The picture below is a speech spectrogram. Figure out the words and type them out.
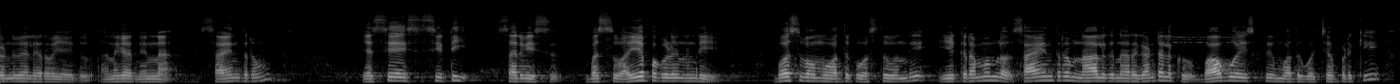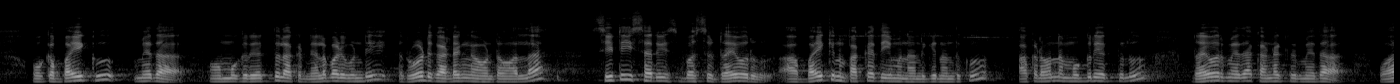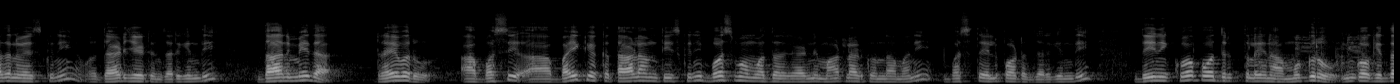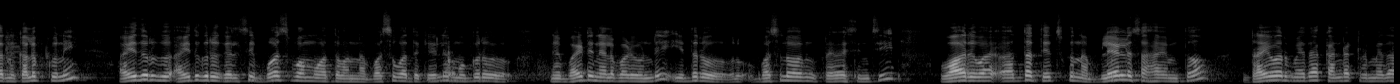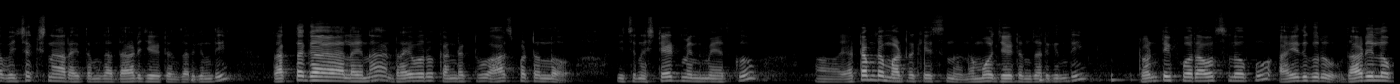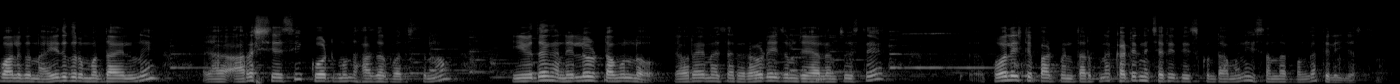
రెండు వేల ఇరవై ఐదు. అనగా నిన్న సాయంత్రం SA city service bus Ayyappa గుడి నుండి బోసుబొమ్మ వద్దకు వస్తూ ఉంది. ఈ క్రమంలో సాయంత్రం నాలుగున్నర గంటలకు బాబు ఐస్ క్రీమ్ వద్దకు వచ్చేప్పటికీ ఒక బైకు మీద ముగ్గురు వ్యక్తులు అక్కడ నిలబడి ఉండి రోడ్డుకు అడ్డంగా ఉండటం వల్ల సిటీ సర్వీస్ బస్సు డ్రైవరు ఆ బైక్ను పక్క తీయమని అడిగినందుకు అక్కడ ఉన్న ముగ్గురు వ్యక్తులు డ్రైవర్ మీద కండక్టర్ మీద వాదన వేసుకుని దాడి చేయడం జరిగింది. దాని మీద డ్రైవరు ఆ బస్సు ఆ బైక్ యొక్క తాళం తీసుకుని బోసుబొమ్మ వద్ద గారిని మాట్లాడుకుందామని బస్సుతో వెళ్ళిపోవడం జరిగింది. దీనికి కోపోద్రిక్తులైన ముగ్గురు ఇంకొక ఇద్దరిని కలుపుకుని ఐదుగురు ఐదుగురు కలిసి బోసుబొమ్మ వద్ద ఉన్న బస్సు వద్దకు వెళ్ళి ముగ్గురు బయట నిలబడి ఉండి ఇద్దరు బస్సులో ప్రవేశించి వారి వద్ద తెచ్చుకున్న బ్లేడ్ల సహాయంతో డ్రైవర్ మీద కండక్టర్ మీద విచక్షణారహితంగా దాడి చేయటం జరిగింది. రక్తగాయాలైన డ్రైవరు కండక్టరు హాస్పిటల్లో ఇచ్చిన స్టేట్మెంట్ మేరకు అటెంప్ట్ మర్డర్ కేసును నమోదు చేయడం జరిగింది. ట్వంటీ ఫోర్ అవర్స్ లోపు ఐదుగురు దాడిలో పాల్గొన్న ఐదుగురు ముద్దాయిల్ని అరెస్ట్ చేసి కోర్టు ముందు హాజరుపరుస్తున్నాం. ఈ విధంగా నెల్లూరు టౌన్లో ఎవరైనా సరే రౌడీజం చేయాలని చూస్తే పోలీస్ డిపార్ట్మెంట్ తరఫున కఠిన చర్య తీసుకుంటామని ఈ సందర్భంగా తెలియజేస్తున్నాం.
